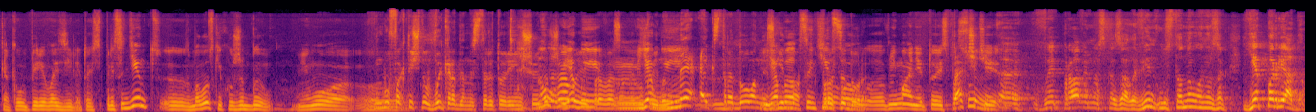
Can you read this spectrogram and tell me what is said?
как его перевозили. То есть прецедент э, с Болоцких уже был. У него... э, Він був фактично викрадений з території іншої Ну, держави я би- і привезений в я Україну, би- не екстрадований Я бы згідно акцентировал процедури. э, внимание, то есть, по Так чи сути... ні? Е, Ви правильно сказали, він установлено зак... Є порядок.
